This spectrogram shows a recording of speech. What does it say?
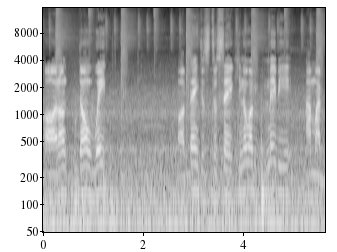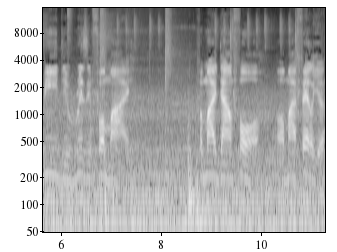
or don't don't wait or think to, to say, you know what, maybe I might be the reason for my for my downfall or my failure.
